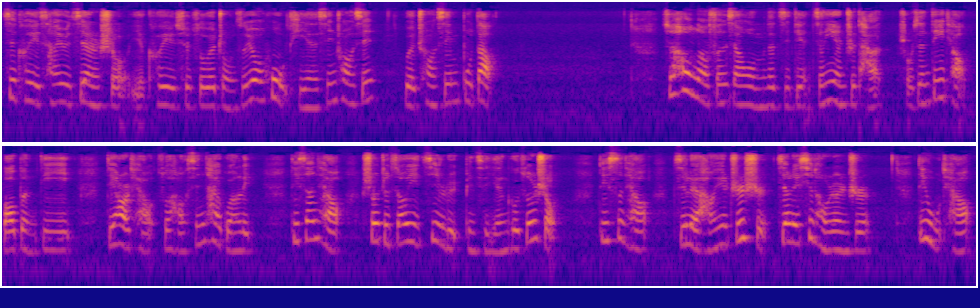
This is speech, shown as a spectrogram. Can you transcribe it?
既可以参与建设，也可以去作为种子用户体验新创新，为创新布道。最后呢，分享我们的几点经验之谈。首先，第一条，保本第一；第二条，做好心态管理；第三条，设置交易纪律，并且严格遵守；第四条，积累行业知识，建立系统认知；第五条，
